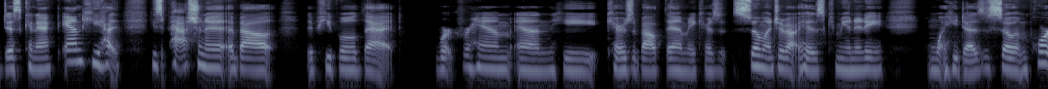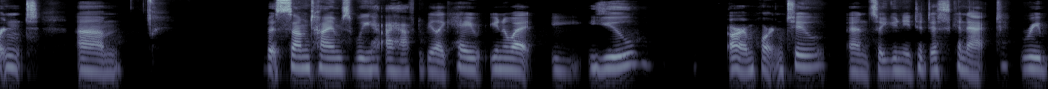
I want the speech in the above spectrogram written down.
disconnect and he had he's passionate about the people that work for him and he cares about them. He cares so much about his community and what he does is so important. Um but sometimes we I have to be like hey you know what? You are important too and so you need to disconnect re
